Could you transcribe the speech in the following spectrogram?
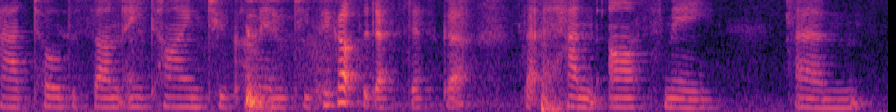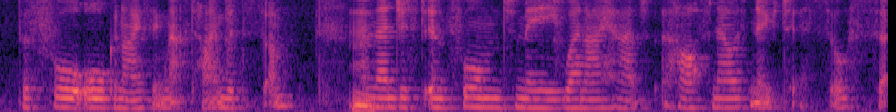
had told the son a time to come in to pick up the death certificate, but hadn't asked me um, before organising that time with the son, Mm. and then just informed me when I had half an hour's notice or so.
